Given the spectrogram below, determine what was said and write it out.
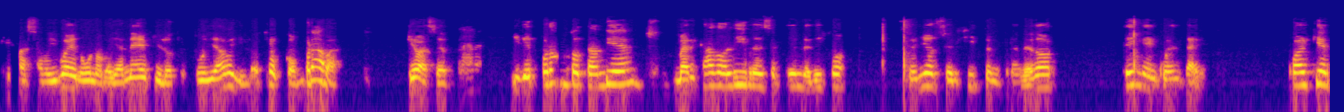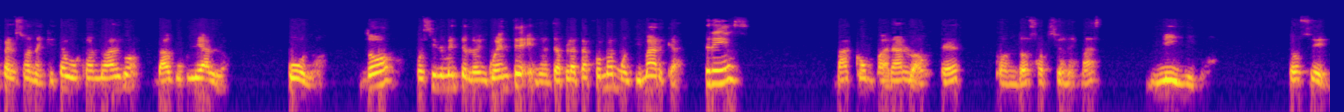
¿Qué pasaba? Y bueno, uno veía Netflix, el otro estudiaba y el otro compraba. ¿Qué va a hacer? Y de pronto también Mercado Libre en septiembre dijo, señor Sergito emprendedor, tenga en cuenta esto. Cualquier persona que está buscando algo va a googlearlo. Uno. Dos, posiblemente lo encuentre en nuestra plataforma multimarca. Tres, va a compararlo a usted con dos opciones más mínimo. Entonces,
